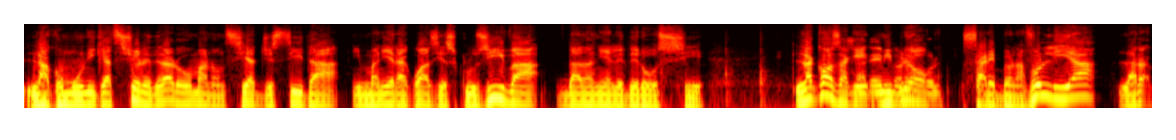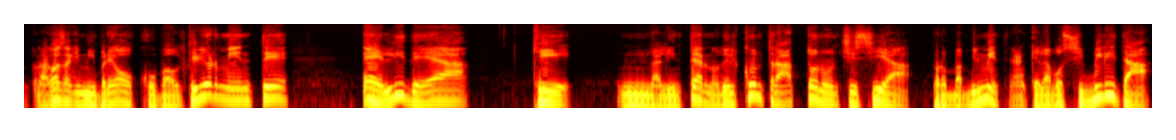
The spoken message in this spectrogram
la comunicazione della Roma non sia gestita in maniera quasi esclusiva da Daniele De Rossi. La cosa sarebbe che mi preoccupa sarebbe una follia, la, la cosa che mi preoccupa ulteriormente è l'idea che mh, all'interno del contratto non ci sia probabilmente neanche la possibilità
